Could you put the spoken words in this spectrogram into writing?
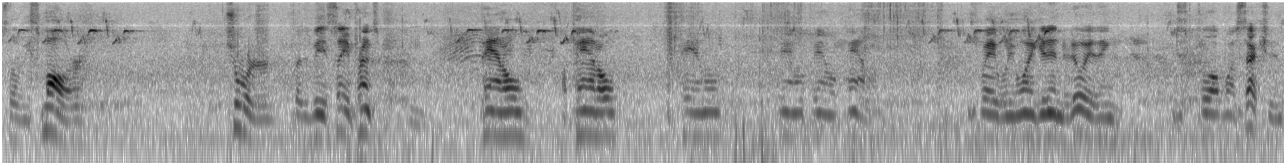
so it'll be smaller shorter but it'll be the same principle. Panel a panel a panel panel panel panel. This way when you want to get in to do anything just pull out one section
